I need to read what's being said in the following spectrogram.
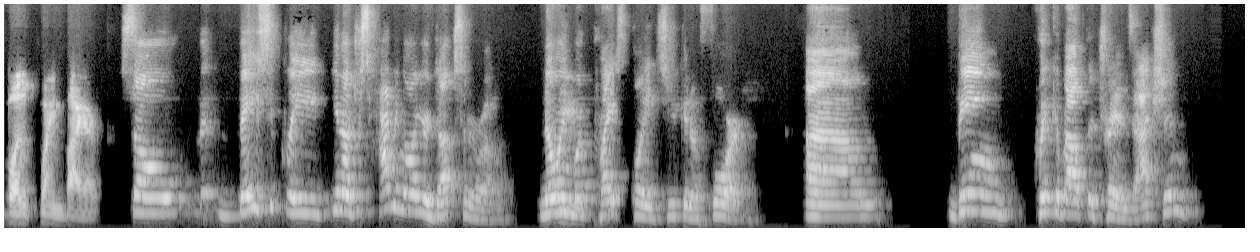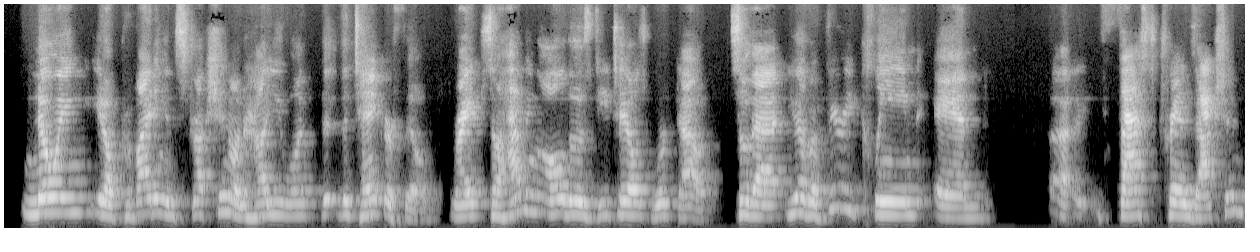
bulk wine buyer so basically, you know, just having all your ducks in a row, knowing mm. what price points you can afford, um, being quick about the transaction, knowing, you know, providing instruction on how you want the, the tanker filled, right? So having all those details worked out so that you have a very clean and uh, fast transaction.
